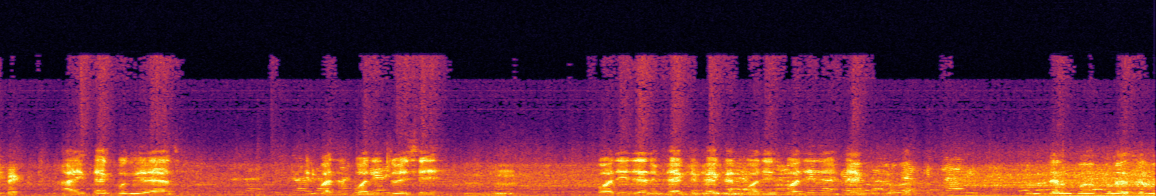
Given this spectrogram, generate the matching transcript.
ઇફેક્ટ. આ ઇફેક્ટ ભોગવી રહ્યા છે. એની પાછળ કોઝિસ જોઈ છે? Causes and effect effect and causes causes and effect. જન્મ પુનર્જન્મ.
